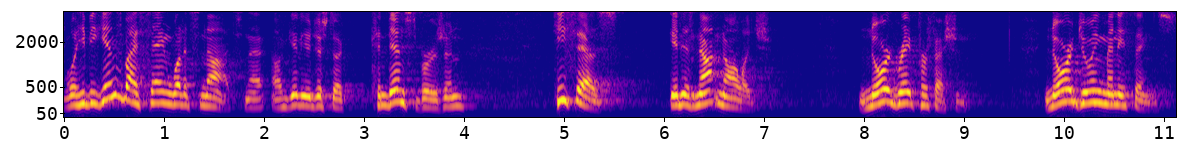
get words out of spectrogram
Well, he begins by saying what it's not. Now, I'll give you just a condensed version. He says, It is not knowledge, nor great profession, nor doing many things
